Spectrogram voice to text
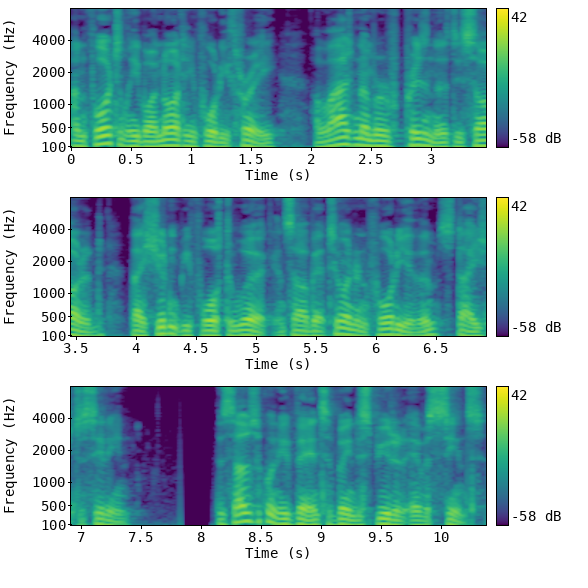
Unfortunately, by 1943, a large number of prisoners decided they shouldn't be forced to work, and so about 240 of them staged a sit in. The subsequent events have been disputed ever since,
